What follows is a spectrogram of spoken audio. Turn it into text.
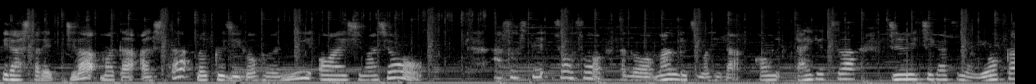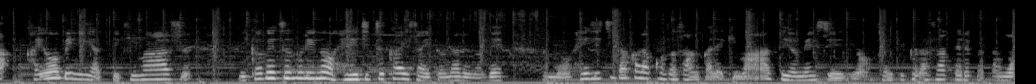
ピラストレッチはまた明日6時5分にお会いしましょう。あ、そして、そうそう、あの、満月の日が、今、来月は11月の8日、火曜日にやってきます。2ヶ月ぶりの平日開催となるので、あの、平日だからこそ参加できますっていうメッセージを添えてくださってる方も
